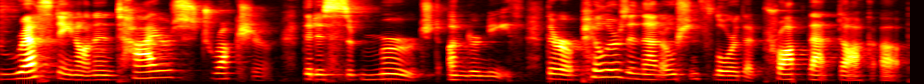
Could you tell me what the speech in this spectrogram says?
resting on an entire structure that is submerged underneath. There are pillars in that ocean floor that prop that dock up.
